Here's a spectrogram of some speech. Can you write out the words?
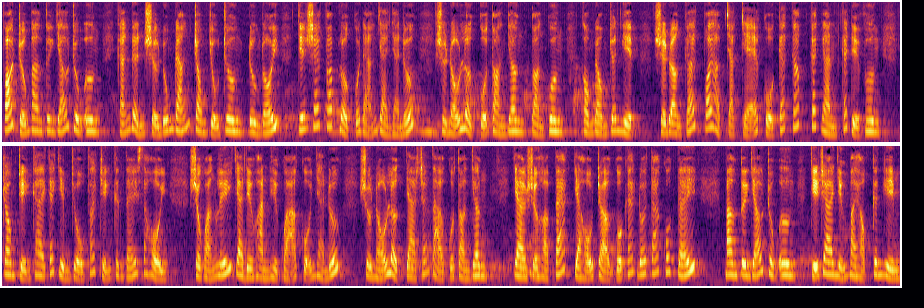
Phó trưởng Ban tuyên giáo Trung ương, khẳng định sự đúng đắn trong chủ trương, đường lối, chính sách pháp luật của đảng và nhà nước, sự nỗ lực của toàn dân, toàn quân, cộng đồng doanh nghiệp, sự đoàn kết phối hợp chặt chẽ của các cấp, các ngành, các địa phương trong triển khai các nhiệm vụ phát triển kinh tế xã hội, sự quản lý và điều hành hiệu quả của nhà nước, sự nỗ lực và sáng tạo của toàn dân và sự hợp tác và hỗ trợ của các đối tác quốc tế. Ban tuyên giáo Trung ương chỉ ra những bài học kinh nghiệm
